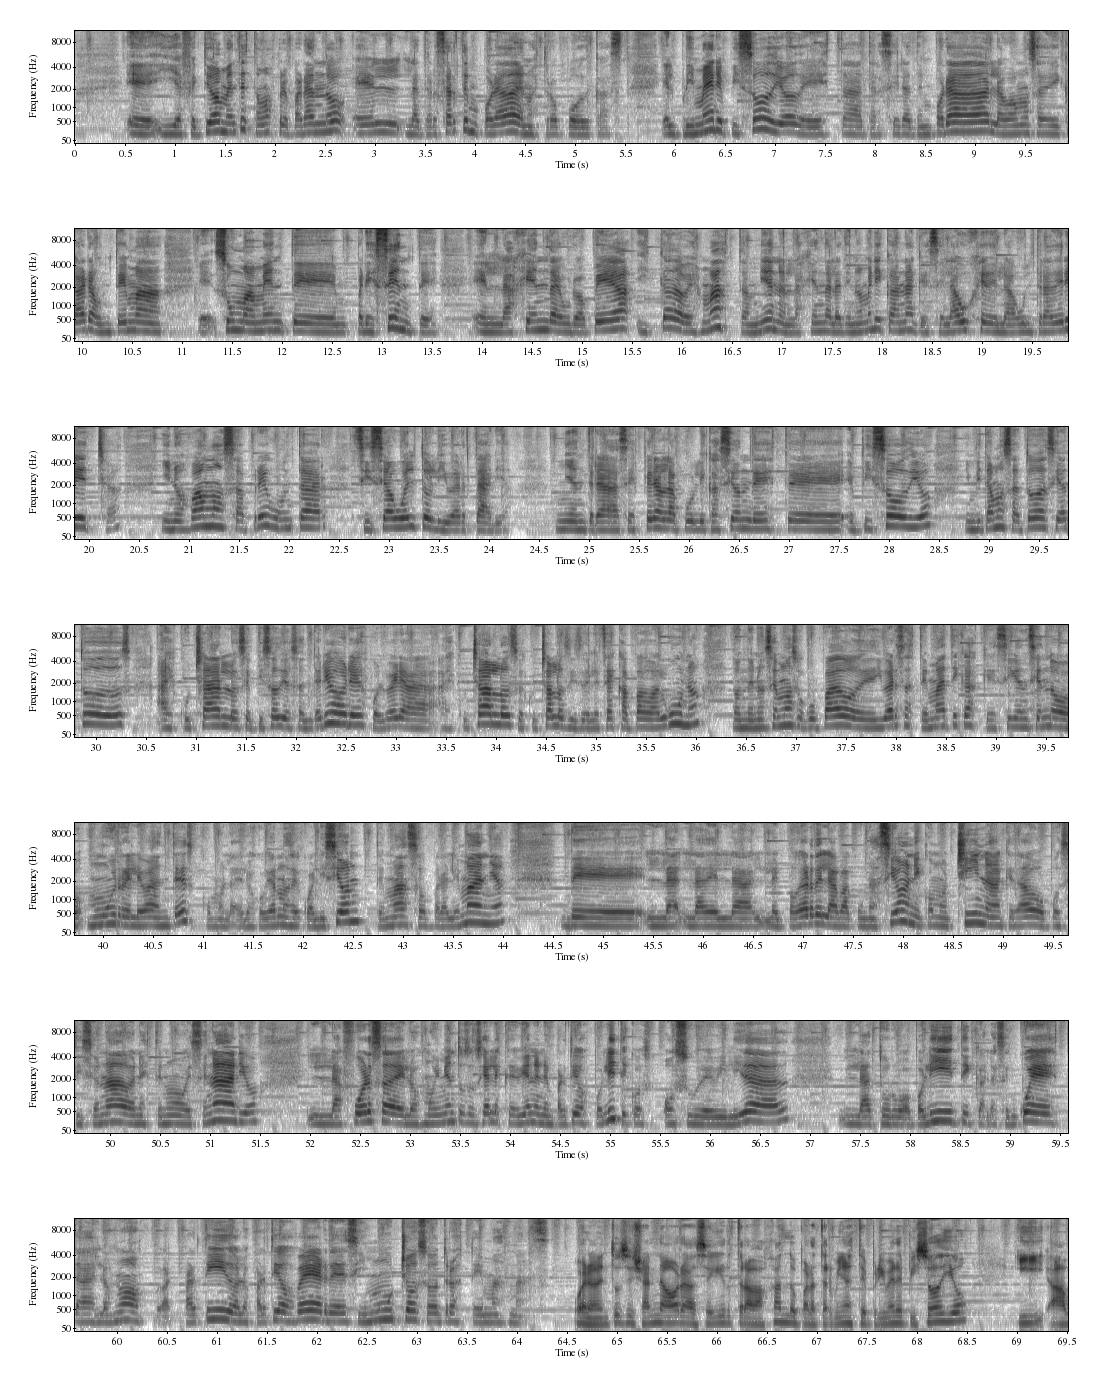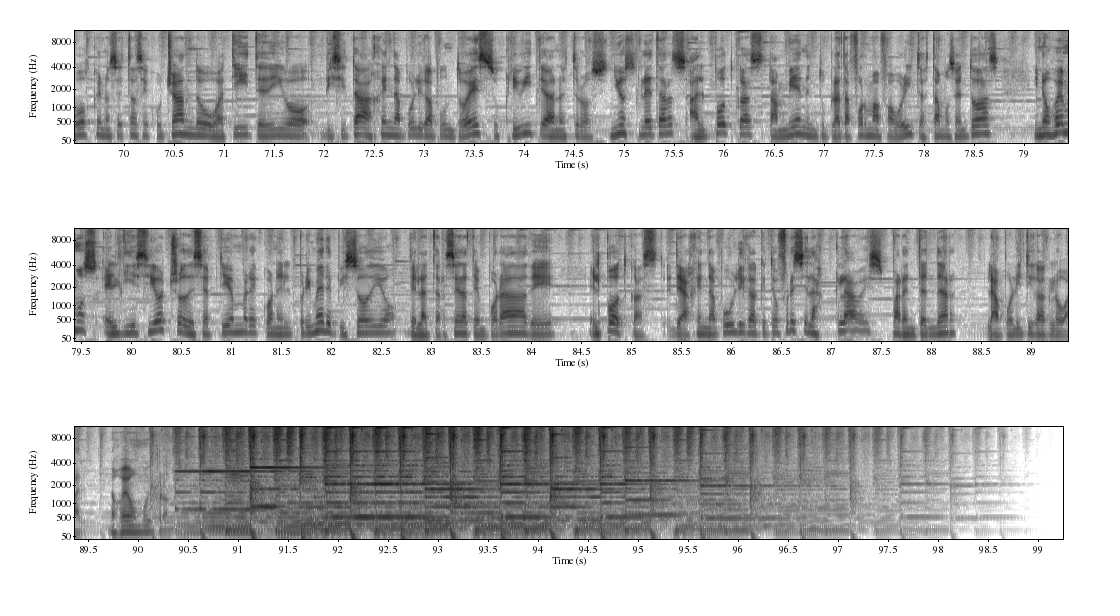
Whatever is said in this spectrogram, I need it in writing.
Eh, y efectivamente estamos preparando la tercera temporada de nuestro podcast. El primer episodio de esta tercera temporada la vamos a dedicar a un tema eh, sumamente presente en la agenda europea y cada vez más también en la agenda latinoamericana, que es el auge de la ultraderecha y nos vamos a preguntar si se ha vuelto libertaria. Mientras esperan la publicación de este episodio, invitamos a todas y a todos a escuchar los episodios anteriores, volver a, escucharlos o escucharlos si se les ha escapado alguno, donde nos hemos ocupado de diversas temáticas que siguen siendo muy relevantes, como la de los gobiernos de coalición, temazo para Alemania, de la, poder de la vacunación y cómo China ha quedado posicionado en este nuevo escenario, la fuerza de los movimientos sociales que vienen en partidos políticos o su debilidad, la turbopolítica, las encuestas, los nuevos partidos, los partidos verdes y muchos otros temas más. Bueno, entonces Janina, ahora a seguir trabajando para terminar este primer episodio. Y a vos que nos estás escuchando o a ti te digo, visita agendapublica.es, suscríbete a nuestros newsletters, al podcast también en tu plataforma favorita, estamos en todas. Y nos vemos el 18 de septiembre con el primer episodio de la tercera temporada de el podcast de Agenda Pública que te ofrece las claves para entender la política global. Nos vemos muy pronto.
